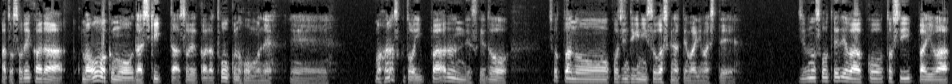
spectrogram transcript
あとそれから、まあ音楽も出し切った、それからトークの方もね、えー、まあ話すことはいっぱいあるんですけど、ちょっとあの個人的に忙しくなってまいりまして、自分の想定では今年いっぱいは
